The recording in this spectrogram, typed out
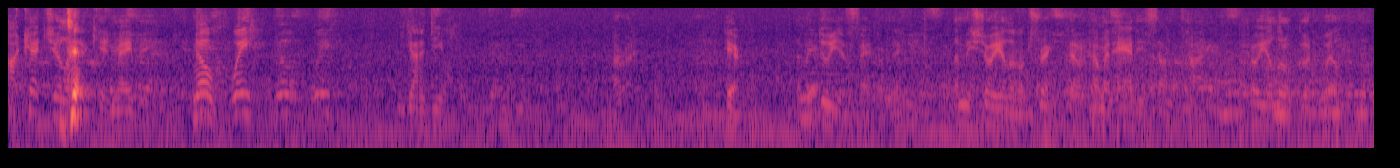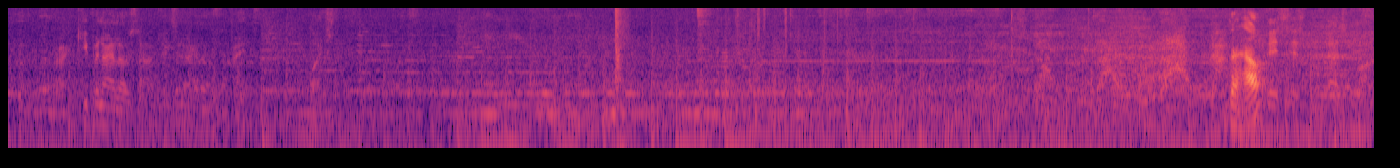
I'll catch you later, kid, maybe. No, wait. No, wait. You got a deal. All right. Here, let me do you a favor, Nick. Let me show you a little trick that'll come in handy sometime. Show you a little goodwill. All right, keep an eye on those zombies. The hell? This is the best part.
